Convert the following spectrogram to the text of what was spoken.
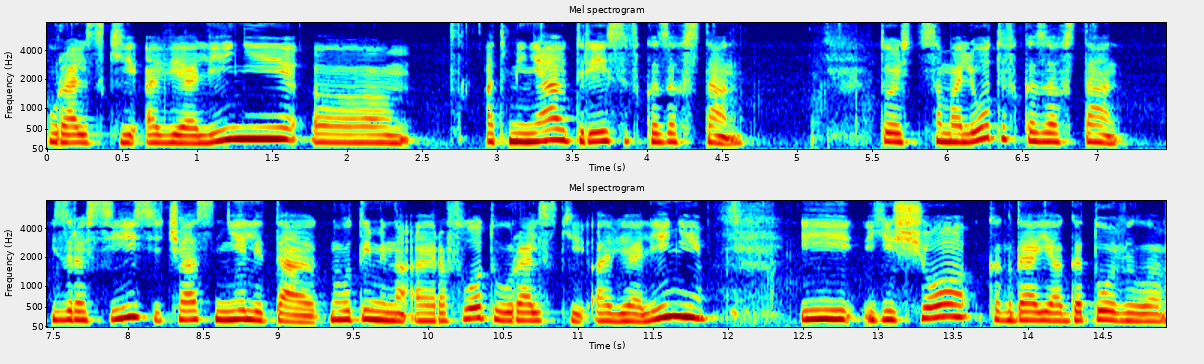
Уральские авиалинии, э, отменяют рейсы в Казахстан. То есть самолеты в Казахстан из России сейчас не летают. Ну вот именно Аэрофлот и Уральские авиалинии. И еще, когда я готовила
